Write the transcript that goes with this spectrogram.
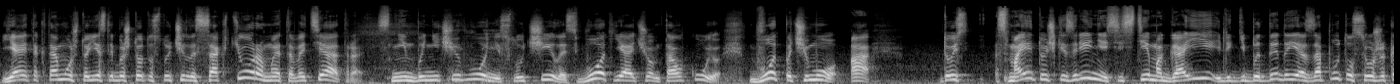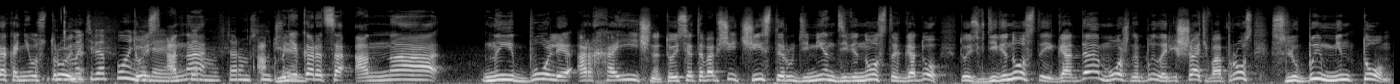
Я это к тому, что если бы что-то случилось с актером этого театра, с ним бы ничего не случилось. Вот я о чем толкую. Вот почему... А, то есть с моей точки зрения, система ГАИ или ГИБДД, я запутался уже, как они устроены. Мы тебя поняли То есть она, в первом, втором а, случае. Мне кажется, она наиболее архаична. То есть это вообще чистый рудимент 90-х годов. То есть в 90-е годы можно было решать вопрос с любым ментом.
